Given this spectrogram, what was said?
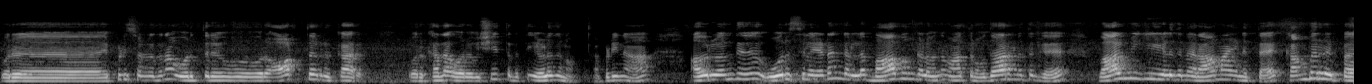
ஒரு எப்படி சொல்கிறதுனா ஒருத்தர் ஒரு- ஒரு ஆர்த்தர் இருக்கார். ஒரு கதை ஒரு விஷயத்தை பற்றி எழுதணும். அப்படின்னா அவர் வந்து ஒரு சில இடங்களில் பாவங்களை வந்து மாற்றணும் உதாரணத்துக்கு வால்மீகி எழுதின ராமாயணத்தை கம்பர் இப்போ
